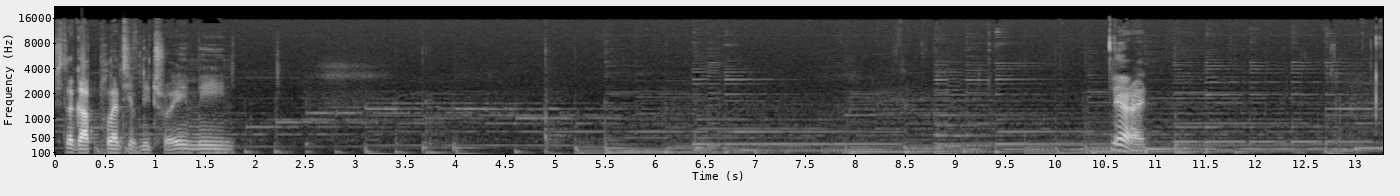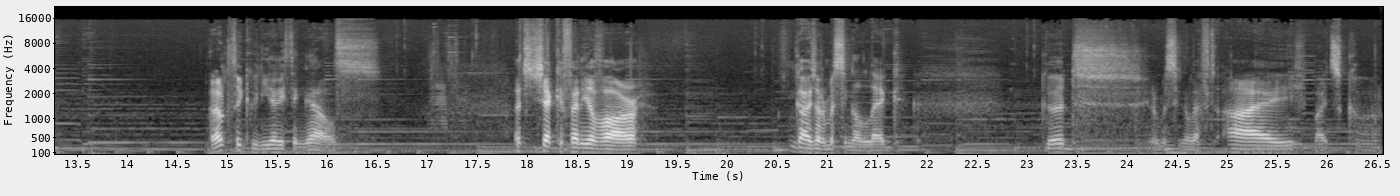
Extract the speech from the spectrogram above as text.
Still got plenty of neutroamine. Yeah, alright. I don't think we need anything else. Let's check if any of our guys are missing a leg. Good. You're missing a left eye, bite scar,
